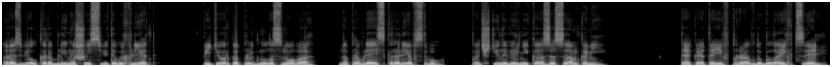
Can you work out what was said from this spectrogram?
развел корабли на шесть световых лет. Пятерка прыгнула снова, направляясь к королевству, почти наверняка за самками». «Так это и вправду была их цель?»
